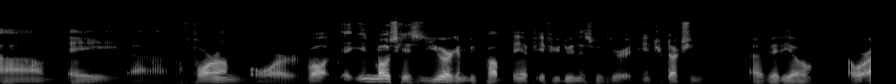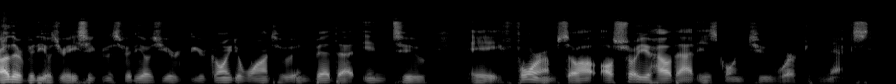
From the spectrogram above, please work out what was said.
um, a, uh, forum or well in most cases you are going to be pub if, if you're doing this with your introduction uh, video or other videos your asynchronous videos you're you're going to want to embed that into a forum. So I'll, I'll show you how that is going to work next.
